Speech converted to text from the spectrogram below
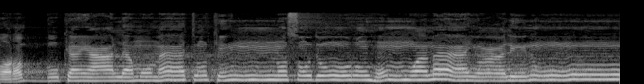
وربك يعلم ما تكن صدورهم وما يعلنون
